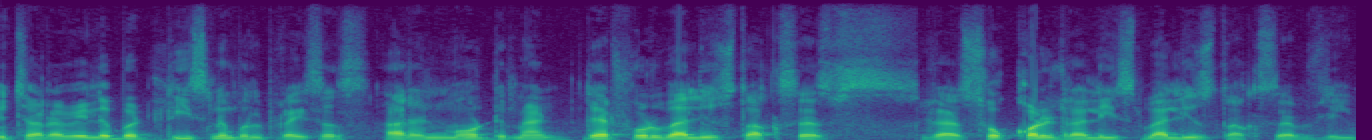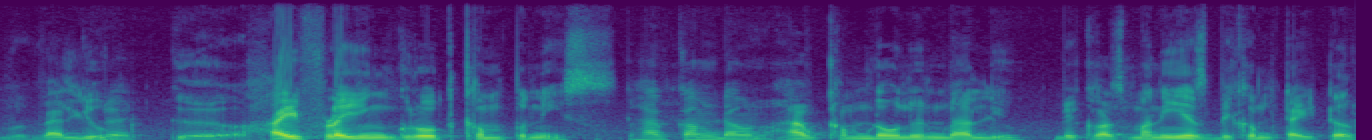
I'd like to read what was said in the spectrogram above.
which are available at reasonable prices, are in more demand. Therefore, value stocks has the so-called rallies, value stocks have re- value. Right. Uh, high-flying growth companies Have come down. have come down in value because money has become tighter.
